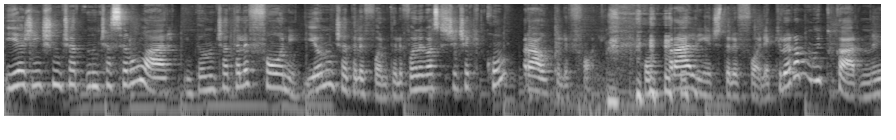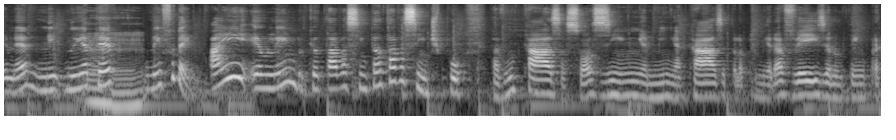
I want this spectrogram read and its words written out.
e a gente não tinha, não tinha celular, então não tinha telefone. E eu não tinha telefone. Telefone é um negócio que a gente tinha que comprar o telefone telefone, comprar a linha de telefone. Aquilo era muito caro, né? né? Não ia ter uhum. nem fudendo. Aí eu lembro que eu tava assim, então eu tava assim, tipo, tava em casa, sozinha, minha casa pela primeira vez, eu não tenho pra,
